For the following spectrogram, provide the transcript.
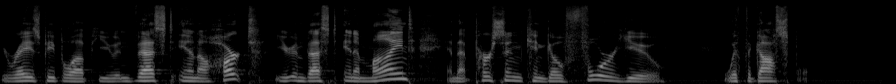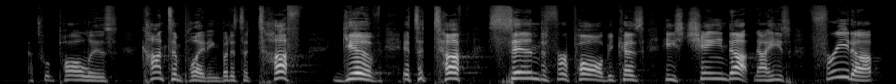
You raise people up, you invest in a heart, you invest in a mind, and that person can go for you with the gospel. That's what Paul is contemplating, but it's a tough give. It's a tough send for Paul because he's chained up. Now, he's freed up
